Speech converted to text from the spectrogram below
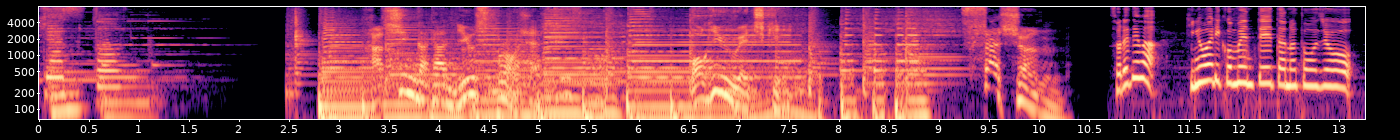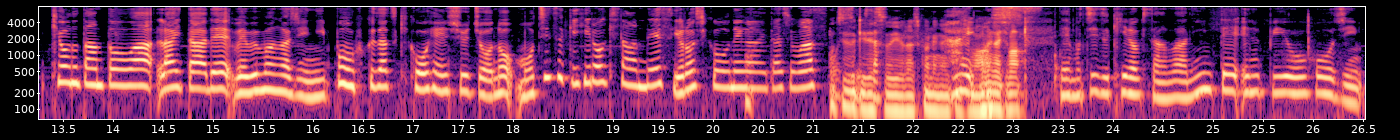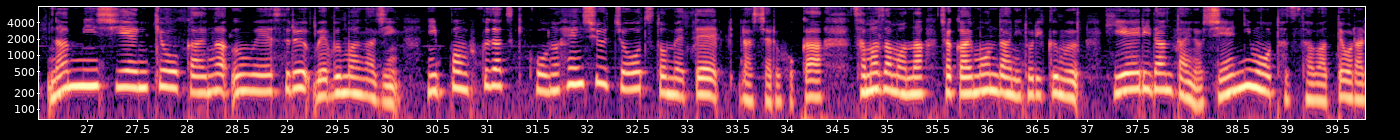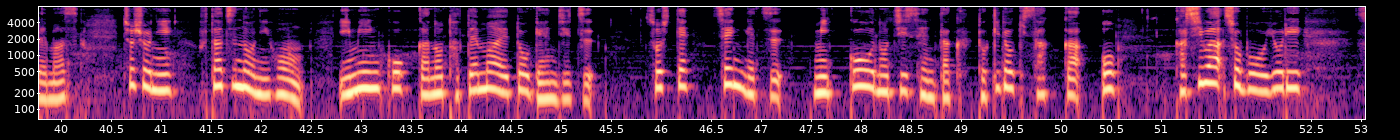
キャスト。発信型ニュースプロジェクト。荻上チキ。セッション。それでは日替わりコメンテーターの登場今日の担当はライターでウェブマガジン日本複雑機構編集長の望月博樹さんですよろしくお願いいたします望月です。よろしくお願いいたします。はいお願いします。えー望月博樹さんは認定 NPO 法人難民支援協会が運営するウェブマガジン日本複雑機構の編集長を務めていらっしゃるほかさまざまな社会問題に取り組む非営利団体の支援にも携わっておられます著書に2つの日本移民国家の建前と現実そして先月密航の地選択時々作家を柏書房より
